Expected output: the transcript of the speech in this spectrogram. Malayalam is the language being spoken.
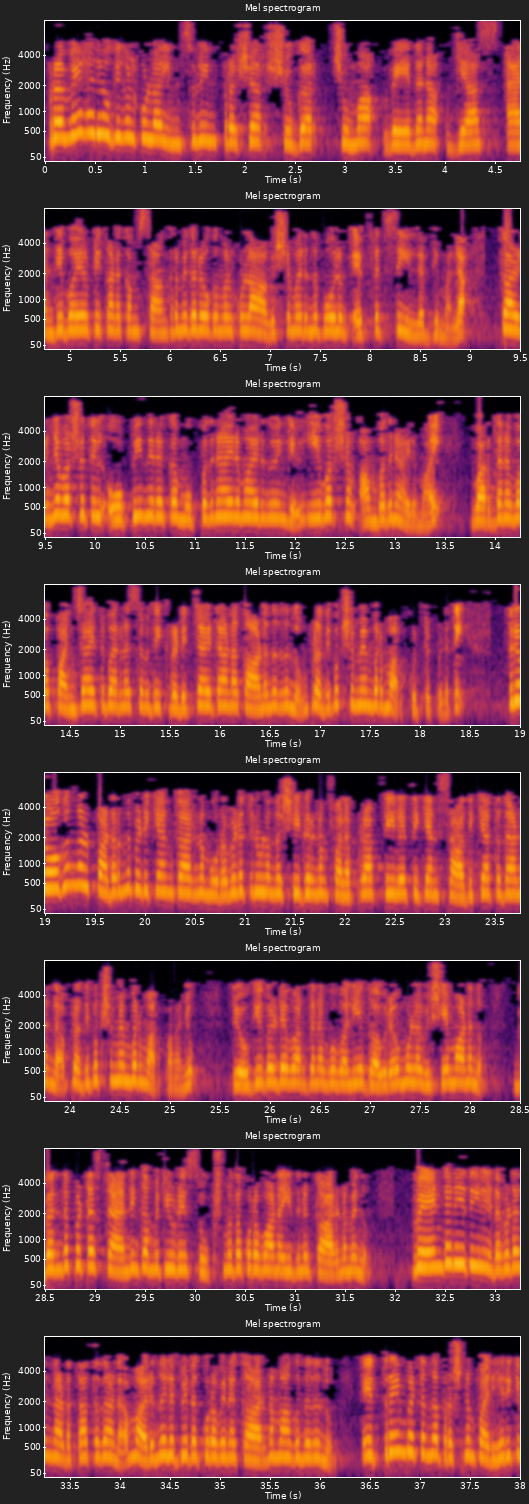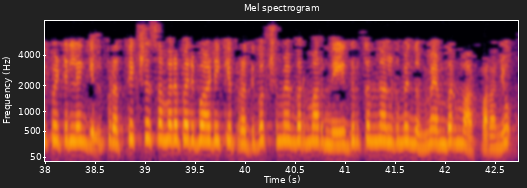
പ്രമേഹ രോഗികൾക്കുള്ള ഇൻസുലിൻ പ്രഷർ ഷുഗർ ചുമ വേദന ഗ്യാസ് ആന്റിബയോട്ടിക് അടക്കം സാംക്രമിക രോഗങ്ങൾക്കുള്ള ആവശ്യമരുന്ന് പോലും എഫ് എച്ച് സിയിൽ ലഭ്യമല്ല. കഴിഞ്ഞ വർഷത്തിൽ ഒ പി നിരക്ക് മുപ്പതിനായിരമായിരുന്നുവെങ്കിൽ ഈ വർഷം അമ്പതിനായിരമായി. വർധനവ് പഞ്ചായത്ത് ഭരണസമിതി ക്രെഡിറ്റായിട്ടാണ് കാണുന്നതെന്നും പ്രതിപക്ഷ മെമ്പർമാർ കുറ്റപ്പെടുത്തി. രോഗങ്ങൾ പടർന്നു പിടിക്കാൻ കാരണം ഉറവിടത്തിലുള്ള നശീകരണം ഫലപ്രാപ്തിയിലെത്തിക്കാൻ സാധിക്കാത്തതാണെന്ന് പ്രതിപക്ഷ മെമ്പർമാർ പറഞ്ഞു. രോഗികളുടെ വർധനവ് വലിയ ഗൌരവമുള്ള വിഷയമാണെന്നും ബന്ധപ്പെട്ട സ്റ്റാൻഡിംഗ് കമ്മിറ്റിയുടെ സൂക്ഷ്മത കുറവാണ് ഇതിന് കാരണമെന്നും വേണ്ട രീതിയിൽ ഇടപെടൽ നടത്താത്തതാണ് മരുന്ന് ലഭ്യതക്കുറവിന് കാരണമാകുന്നതെന്നും എത്രയും പെട്ടെന്ന് പ്രശ്നം പരിഹരിക്കപ്പെട്ടില്ലെങ്കിൽ പ്രത്യക്ഷ സമര പരിപാടിക്ക് പ്രതിപക്ഷ മെമ്പർമാർ നേതൃത്വം നൽകുമെന്നും മെമ്പർമാർ പറഞ്ഞു.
